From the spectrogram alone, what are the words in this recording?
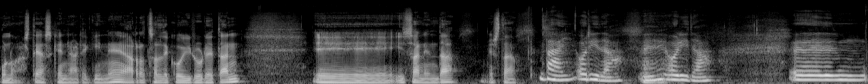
bueno, azte azkenarekin, eh, arratzaldeko iruretan, e, izanen da, ez da? Bai, hori da, eh, hori da. E,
